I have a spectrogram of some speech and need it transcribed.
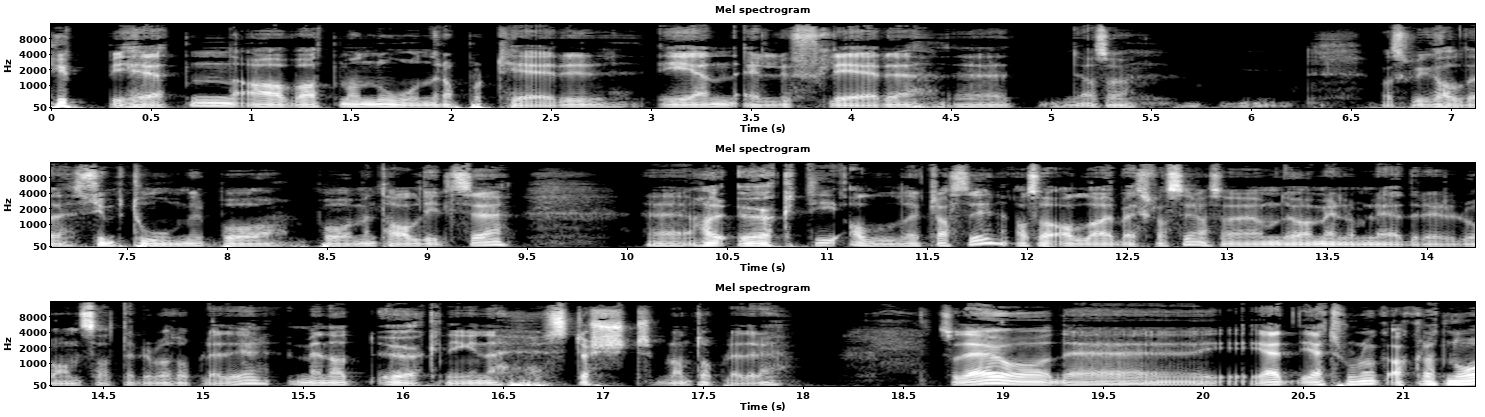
hyppigheten av at man noen rapporterer én eller flere uh, altså, hva skal vi kalle det, symptomer på, på mental lidelse, Eh, har økt i alle klasser, altså alle arbeidsklasser, altså om du var mellomleder eller du var ansatt eller du var toppleder, men at økningen er størst blant toppledere. Så det er jo det, jeg, jeg, tror nok akkurat nå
